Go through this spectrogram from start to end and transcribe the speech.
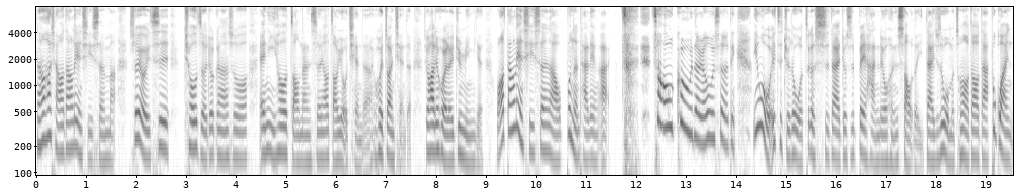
然后他想要当练习生嘛，所以有一次邱泽就跟他说：“哎，你以后找男生要找有钱的，会赚钱的。”就他就回了一句名言：“我要当练习生啊，我不能谈恋爱。” 超酷的人物设定，因为我一直觉得我这个时代就是被韩流很少的一代，就是我们从小到大，不管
